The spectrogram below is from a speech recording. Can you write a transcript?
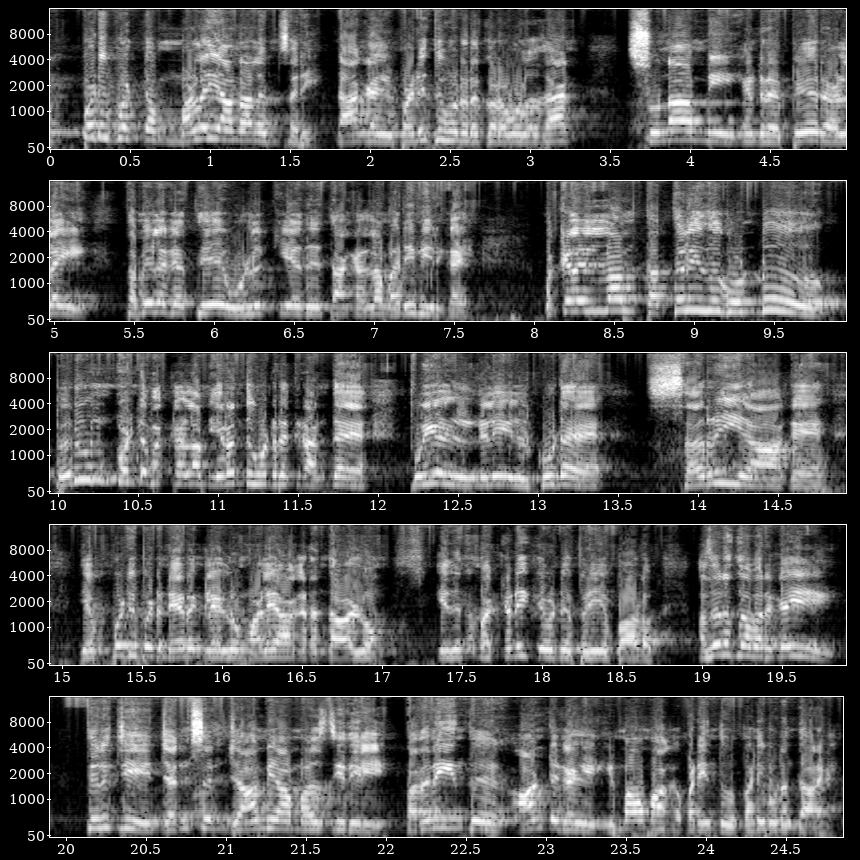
எப்படிப்பட்ட மழையானாலும் சரி நாங்கள் படித்து கொண்டிருக்கிற பொழுதுதான் சுனாமி என்ற பேரலை தமிழகத்தையே ஒழுக்கியது தாங்கள் எல்லாம் அறிவீர்கள். மக்கள் எல்லாம் தத்தளித்து கொண்டு பெரும் கொண்ட மக்கள் எல்லாம் இறந்து கொண்டிருக்கிற அந்த புயல் நிலையில் கூட சரியாக எப்படிப்பட்ட நேரங்களிலும் மழையாக இருந்தாலும் இது நம்ம கிடைக்க வேண்டிய பெரிய பாடம். அதற்கு அவர்கள் திருச்சி ஜங்ஷன் ஜாமியா மஸ்ஜிதில் பதினைந்து ஆண்டுகள் இமாமாக படிந்து பணிபுரிந்தார்கள்.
